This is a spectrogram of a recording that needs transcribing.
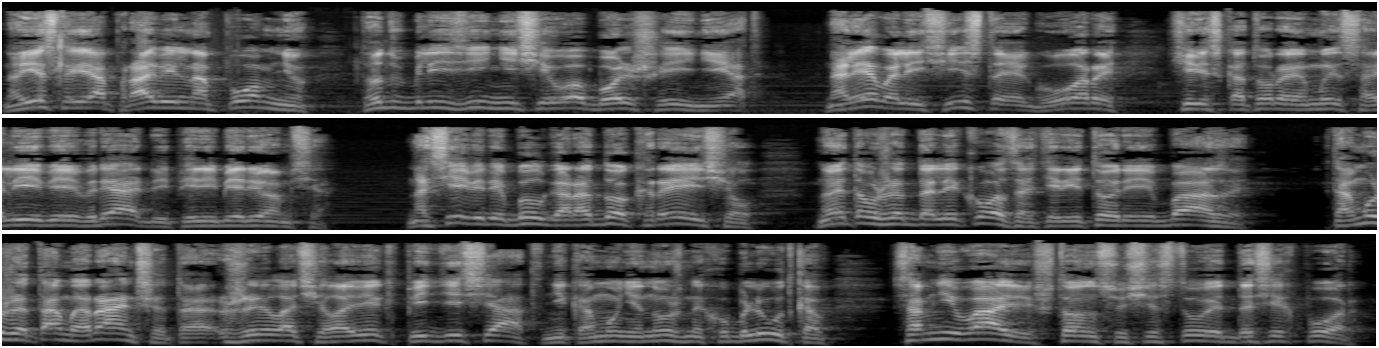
«Но если я правильно помню, тут вблизи ничего больше и нет. Налево лесистые горы, через которые мы с Оливией вряд ли переберемся. На севере был городок Рейчел, но это уже далеко за территорией базы. К тому же там и раньше-то жило человек 50 никому не нужных ублюдков. Сомневаюсь, что он существует до сих пор.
